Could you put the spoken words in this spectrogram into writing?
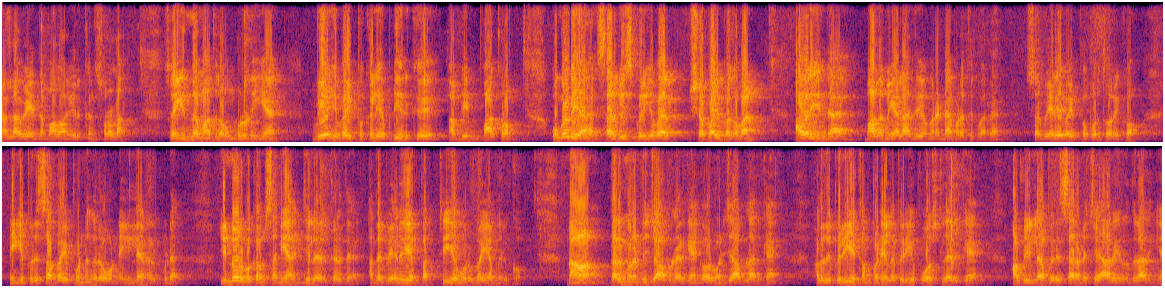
நல்லாவே இந்த மாதம் இருக்குன்னு சொல்லலாம். ஸோ இந்த மாதத்தில் உங்களுடைய வேலை வாய்ப்புகள் எப்படி இருக்குது அப்படின்னு பார்க்குறோம். உங்களுடைய சர்வீஸ்க்குரியவர் செவ்வாய் பகவான் அவர் இந்த மாதம் ஏழாம் தேதி உங்கள் ரெண்டாம் இடத்துக்கு வர்றார். ஸோ வேலை வாய்ப்பை பொறுத்த வரைக்கும் நீங்கள் பெருசாக பயப்படணுங்கிற ஒன்று இல்லைன்னா கூட இன்னொரு பக்கம் சனி அஞ்சில் இருக்கிறது அந்த வேலையை பற்றிய ஒரு பயம் இருக்கும். நான் பர்மனெண்ட் ஜாபில் இருக்கேன் கவர்மெண்ட் ஜாபில் இருக்கேன் அல்லது பெரிய கம்பெனியில் பெரிய போஸ்ட்டில் இருக்கேன் அப்படிலாம் பெருசாக நினச்சி யாரும் இருந்துடாதீங்க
